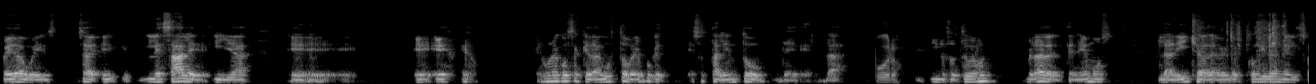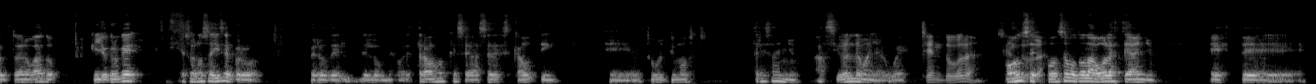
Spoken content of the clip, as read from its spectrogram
fadeaway. O sea, eh, le sale y ya eh, eh, es, es, es, una cosa que da gusto ver porque eso es talento de verdad. Puro. Y nosotros tuvimos, ¿verdad? tenemos la dicha de haberlo escogido en el sorteo de novato, que yo creo que eso no se dice, pero, pero de, de los mejores trabajos que se hace de scouting en estos últimos tres años ha sido el de Mayagüez. Sin duda. Sin Ponce, duda. Ponce botó la bola este año este,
